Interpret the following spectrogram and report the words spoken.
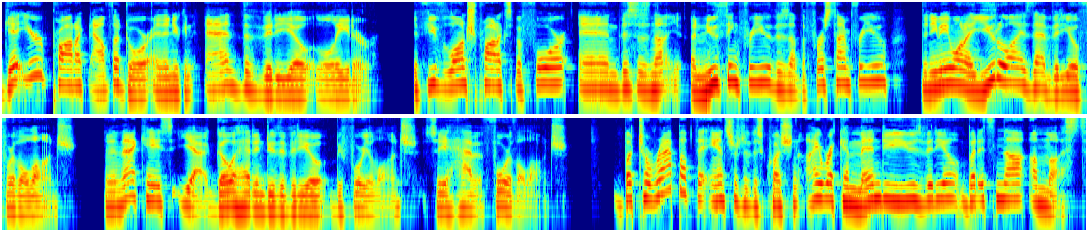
Get your product out the door and then you can add the video later. If you've launched products before and this is not a new thing for you, this is not the first time for you, then you may want to utilize that video for the launch. And in that case, yeah, go ahead and do the video before you launch so you have it for the launch. But to wrap up the answer to this question, I recommend you use video, but it's not a must.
